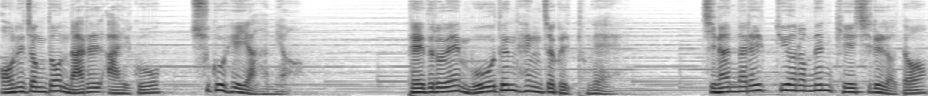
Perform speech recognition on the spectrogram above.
어느 정도 나를 알고 추구해야 하며 베드로의 모든 행적을 통해 지난 날을 뛰어넘는 계시를 얻어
